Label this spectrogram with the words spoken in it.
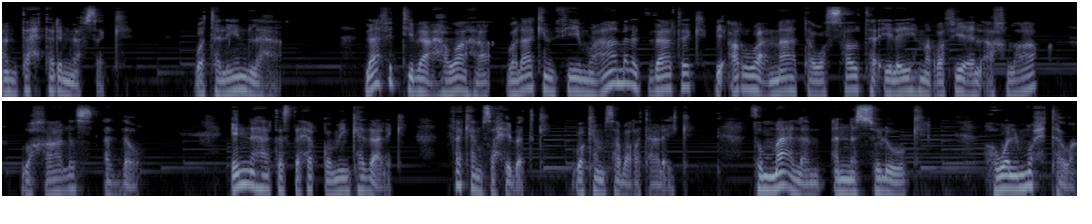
أن تحترم نفسك وتلين لها. لا في اتباع هواها ولكن في معاملة ذاتك بأروع ما توصلت إليه من رفيع الأخلاق وخالص الذوق. إنها تستحق منك ذلك. فكم صحبتك؟ وكم صبرت عليك؟ ثم اعلم أن السلوك هو المحتوى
